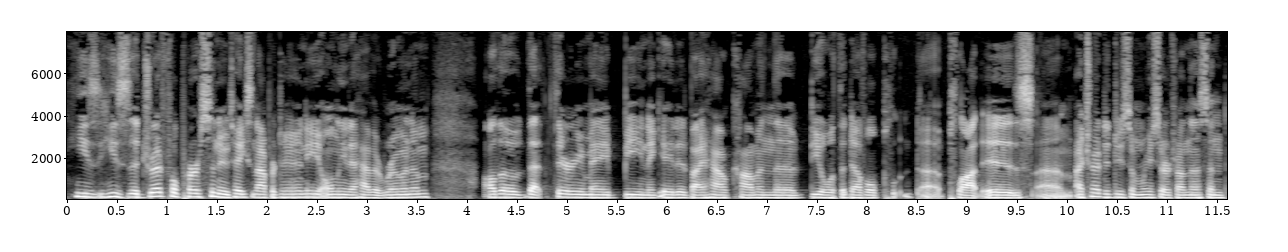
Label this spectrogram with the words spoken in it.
He's he's a dreadful person who takes an opportunity only to have it ruin him. Although that theory may be negated by how common the deal with the devil pl- uh, plot is. Um, I tried to do some research on this, and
